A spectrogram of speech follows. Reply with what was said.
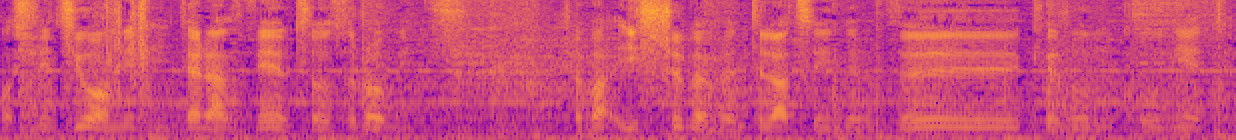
oświeciło mnie i teraz wiem co zrobić. Trzeba iść szybem wentylacyjnym w kierunku nie tym.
